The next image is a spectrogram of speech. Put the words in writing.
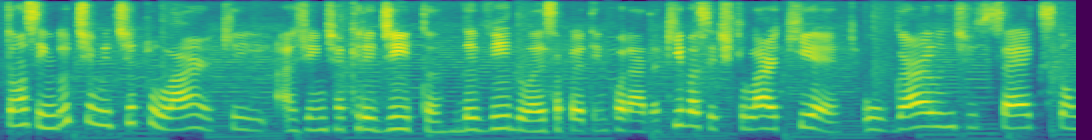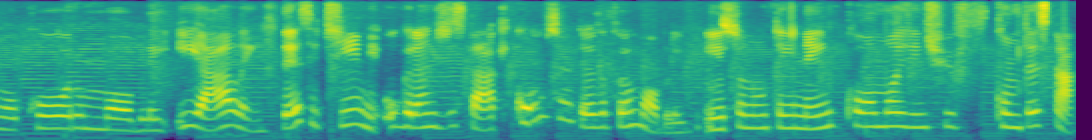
Então, assim, do time titular, que a gente acredita, devido a essa pré-temporada, que vai ser titular, que é o Garland, Sexton, Okoro, Mobley, Mobley e Allen, desse time, o grande destaque com certeza foi o Mobley. Isso não tem nem como a gente contestar,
